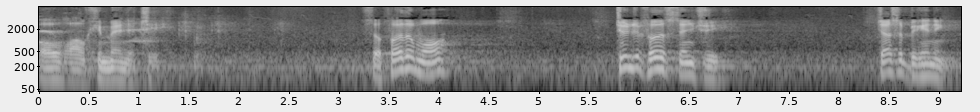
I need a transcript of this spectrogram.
of our humanity. So, furthermore, 21st century, just the beginning.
